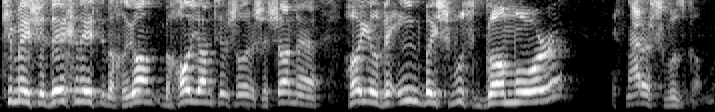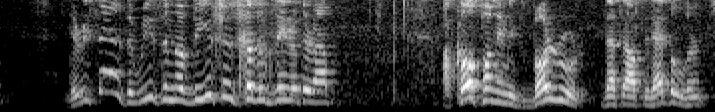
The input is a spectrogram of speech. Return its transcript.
Kimei shedeichen esi b'chol yom tiv shel Rosh Hashanah hoyel ve'ein by gomor. It's not a shvus gomor. There he says the reason of the isur is because of gzeirah derab. Akol upon him, it's barur that the Alter Rebbe learned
